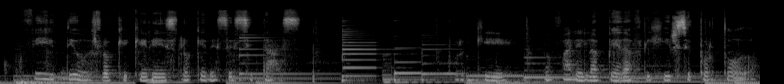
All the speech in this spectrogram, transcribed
Confía en Dios lo que querés, lo que necesitas, porque no vale la pena afligirse por todo.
